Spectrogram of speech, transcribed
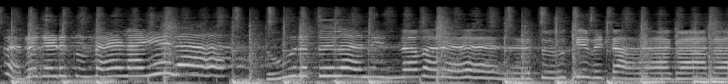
சரகெடுக்கும் வேளையில தூரத்துல நின்னவர தூக்கி விட்டாராகாதா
